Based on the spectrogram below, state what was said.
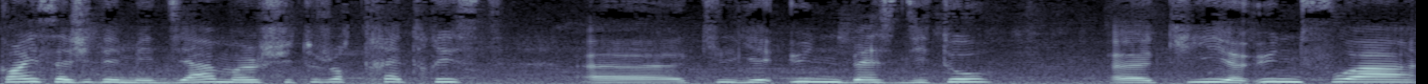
quand il s'agit des médias, moi, je suis toujours très triste qu'il y ait une baisse d'Ito euh, qui euh, une fois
